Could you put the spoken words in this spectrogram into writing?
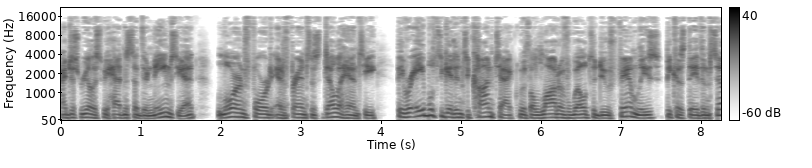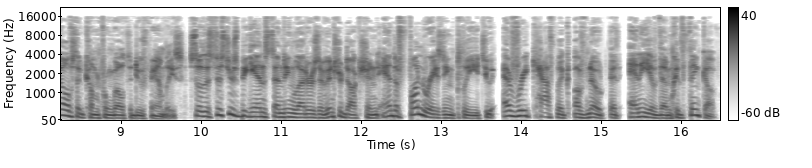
I just realized we hadn't said their names yet, Lauren Ford and Frances Delahanty, they were able to get into contact with a lot of well-to-do families because they themselves had come from well-to-do families. So the sisters began sending letters of introduction and a fundraising plea to every Catholic of note that any of them could think of.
